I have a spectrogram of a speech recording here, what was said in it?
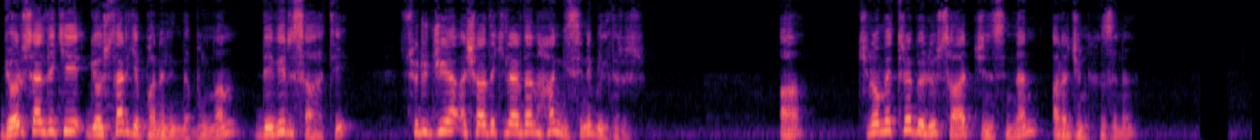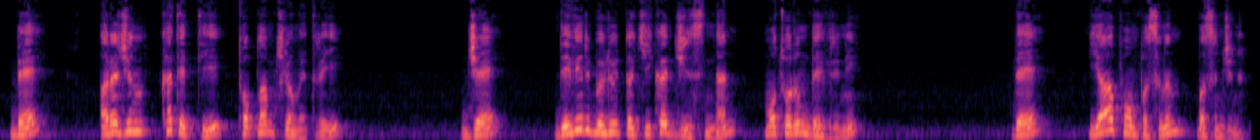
Görseldeki gösterge panelinde bulunan devir saati sürücüye aşağıdakilerden hangisini bildirir? A. Kilometre bölü saat cinsinden aracın hızını. B. Aracın kat ettiği toplam kilometreyi. C. Devir bölü dakika cinsinden motorun devrini. D. Yağ pompasının basıncını.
